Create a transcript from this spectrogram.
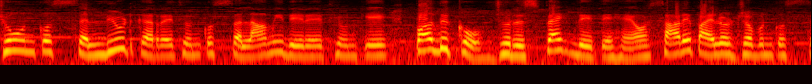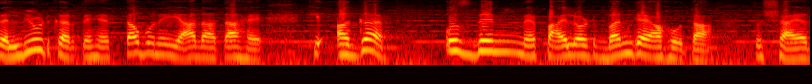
जो उनको सल्यूट कर रहे थे, उनको सलामी दे रहे थे, उनके पद को जो रिस्पेक्ट देते हैं और सारे पायलट जब उनको सल्यूट करते हैं, तब उन्हें याद आता है कि अगर उस दिन मैं पायलट बन गया होता तो शायद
